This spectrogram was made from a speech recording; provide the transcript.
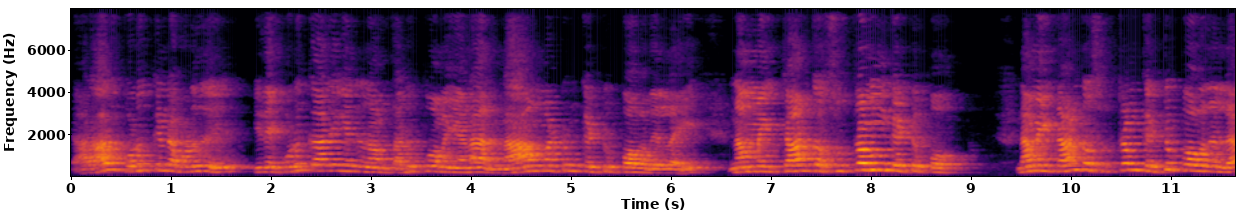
யாராவது கொடுக்கின்ற பொழுது இதை கொடுக்காது என்று நாம் தடுப்போமையானால் நாம் மட்டும் கெட்டு போவதில்லை. நம்மை சார்ந்த சுற்றமும் கெட்டுப்போம் நம்மை சார்ந்த சுற்றம் கெட்டுப் போவதில்லை.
